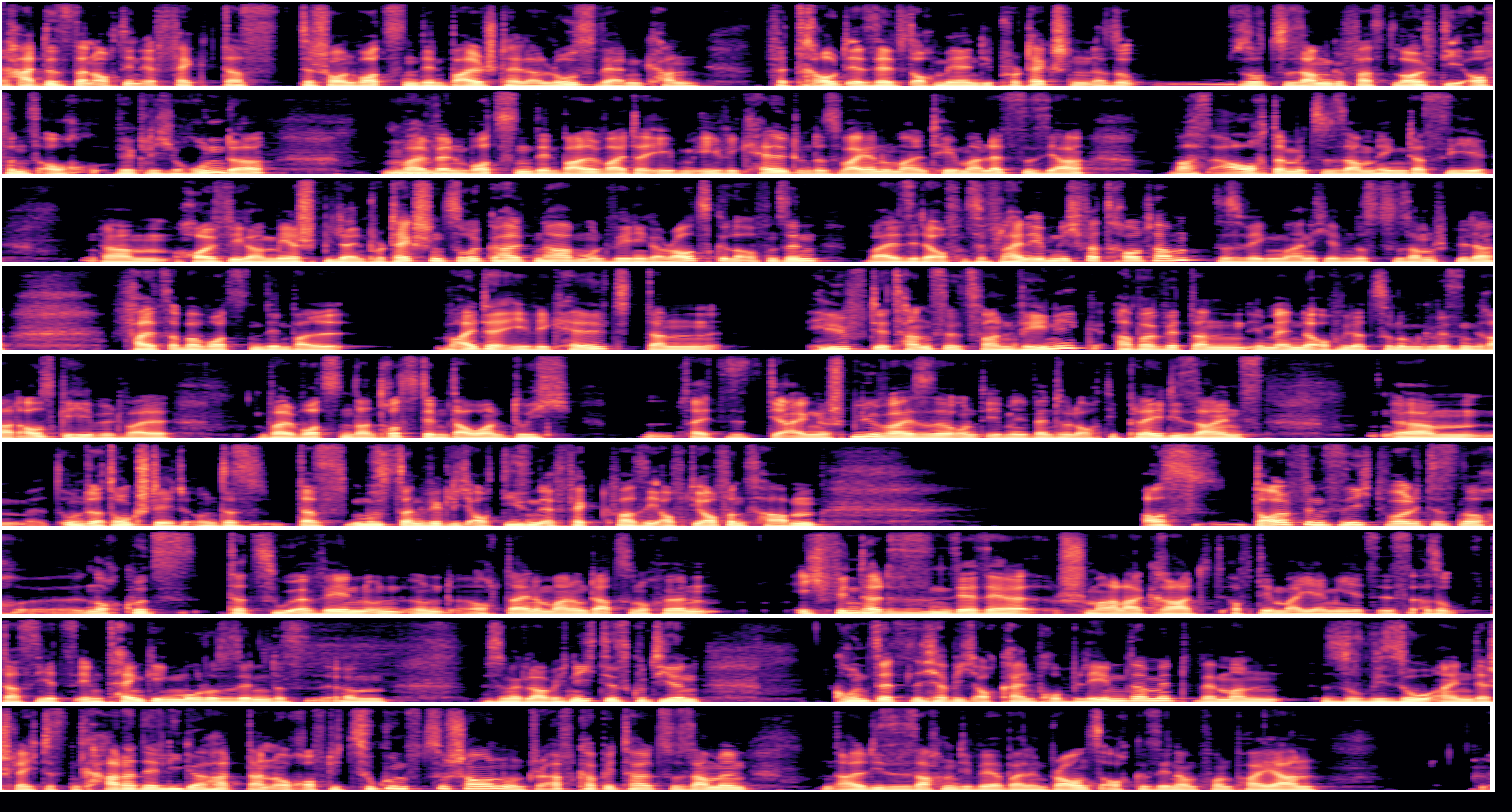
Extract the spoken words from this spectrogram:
hat es dann auch den Effekt, dass Deshaun Watson den Ball schneller loswerden kann. Vertraut er selbst auch mehr in die Protection. Also so zusammengefasst läuft die Offense auch wirklich runter. Mhm. Weil wenn Watson den Ball weiter eben ewig hält, und das war ja nun mal ein Thema letztes Jahr, was auch damit zusammenhing, dass sie ähm, häufiger mehr Spieler in Protection zurückgehalten haben und weniger Routes gelaufen sind, weil sie der Offensive Line eben nicht vertraut haben. Deswegen meine ich eben das Zusammenspiel da. Falls aber Watson den Ball weiter ewig hält, dann hilft dir Tanzel zwar ein wenig, aber wird dann im Ende auch wieder zu einem gewissen Grad ausgehebelt, weil, weil Watson dann trotzdem dauernd durch vielleicht die eigene Spielweise und eben eventuell auch die Play-Designs ähm, unter Druck steht. Und das, das muss dann wirklich auch diesen Effekt quasi auf die Offense haben. Aus Dolphins Sicht wollte ich das noch, noch kurz dazu erwähnen und, und auch deine Meinung dazu noch hören. Ich finde halt, es ist ein sehr, sehr schmaler Grad, auf dem Miami jetzt ist. Also, dass sie jetzt im Tanking-Modus sind, das ähm, müssen wir, glaube ich, nicht diskutieren. Grundsätzlich habe ich auch kein Problem damit, wenn man sowieso einen der schlechtesten Kader der Liga hat, dann auch auf die Zukunft zu schauen und Draftkapital zu sammeln und all diese Sachen, die wir ja bei den Browns auch gesehen haben vor ein paar Jahren.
